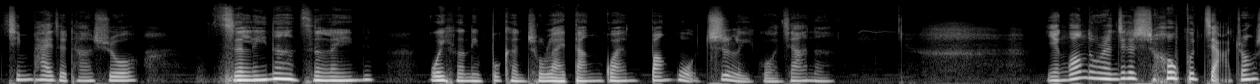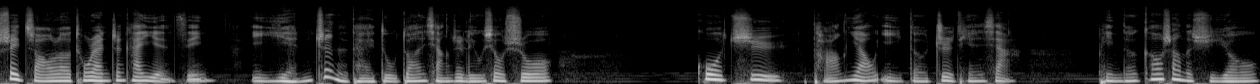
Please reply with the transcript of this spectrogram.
轻拍着他说：“子陵啊，子陵，为何你不肯出来当官，帮我治理国家呢？”眼光突然，这个时候不假装睡着了，突然睁开眼睛，以严正的态度端详着刘秀说：“过去唐尧以德治天下，品德高尚的许由，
